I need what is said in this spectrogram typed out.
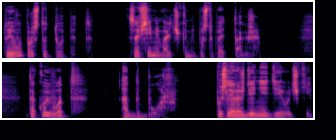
то его просто топят. Со всеми мальчиками поступают так же. Такой вот отбор. После рождения девочки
